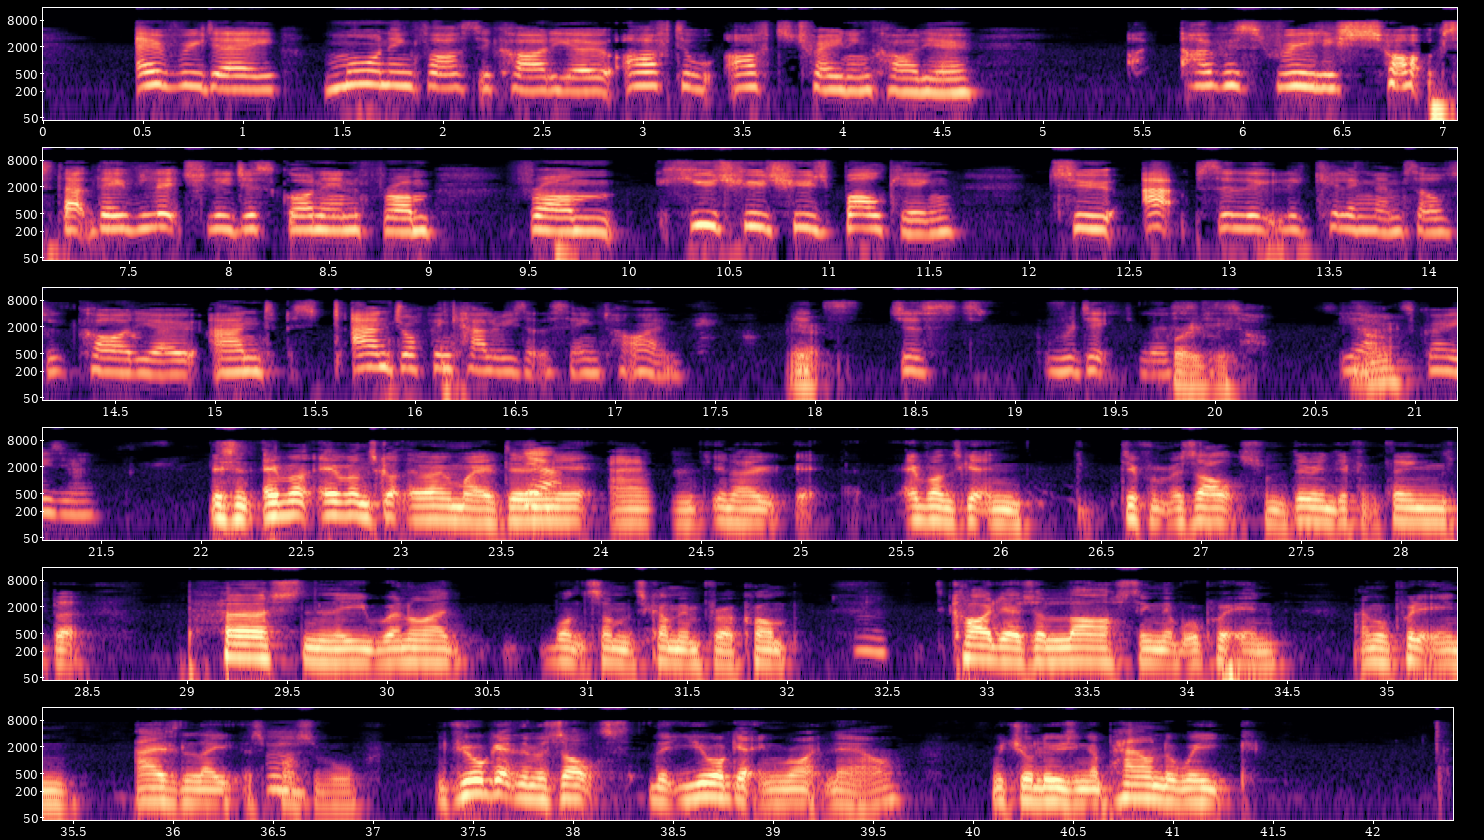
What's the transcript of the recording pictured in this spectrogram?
every day, morning fasted cardio, after after training cardio. I, was really shocked that they've literally just gone in from from huge, huge, huge bulking to absolutely killing themselves with cardio and and dropping calories at the same time. Yeah. It's just ridiculous. It's- yeah, Yeah. it's crazy. Listen, everyone, everyone's got their own way of doing Yeah. it, and you know, everyone's getting different results from doing different things. But personally, when I want someone to come in for a comp, Mm. cardio is the last thing that we'll put in, and we'll put it in as late as Mm. possible. If you're getting the results that you are getting right now, which you're losing a pound a week,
